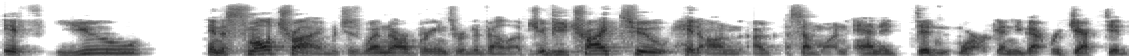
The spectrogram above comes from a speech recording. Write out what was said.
if you in a small tribe, which is when our brains were developed, if you try to hit on uh, someone and it didn't work and you got rejected,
